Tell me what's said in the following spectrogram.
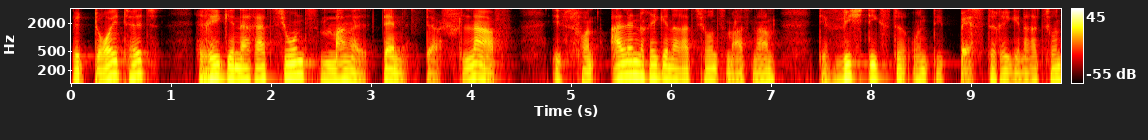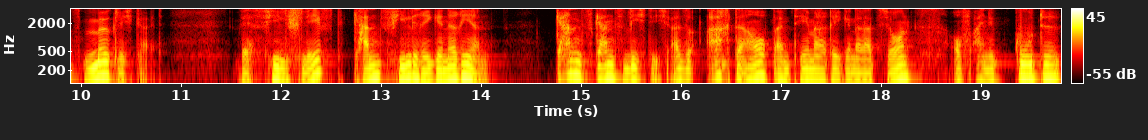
bedeutet, Regenerationsmangel. Denn der Schlaf ist von allen Regenerationsmaßnahmen der wichtigste und die beste Regenerationsmöglichkeit. wer viel schläft, kann viel regenerieren. Ganz, ganz wichtig. Also achte auch beim Thema Regeneration auf eine gute,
